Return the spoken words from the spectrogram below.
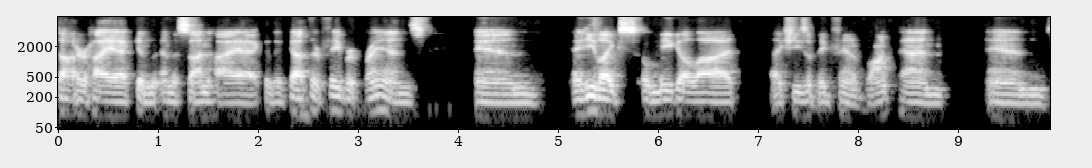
daughter Hayek and, and the son Hayek, and they've got their favorite brands, and and he likes Omega a lot. Like she's a big fan of Blancpain, and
